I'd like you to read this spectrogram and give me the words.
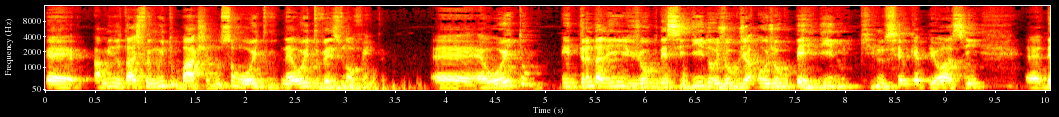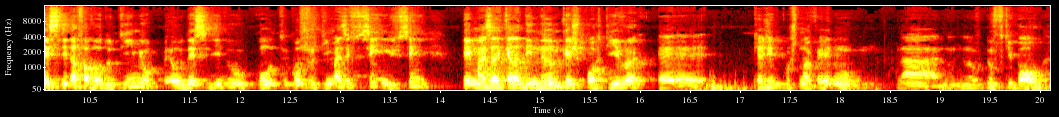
é, a minutagem foi muito baixa, não são oito, né, oito vezes 90. É, é oito entrando ali em jogo decidido ou jogo, ou jogo perdido, que não sei o que é pior assim, é, decidido a favor do time ou, ou decidido contra, contra o time, mas sem, sem ter mais aquela dinâmica esportiva é, que a gente costuma ver no, na, no, no futebol.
